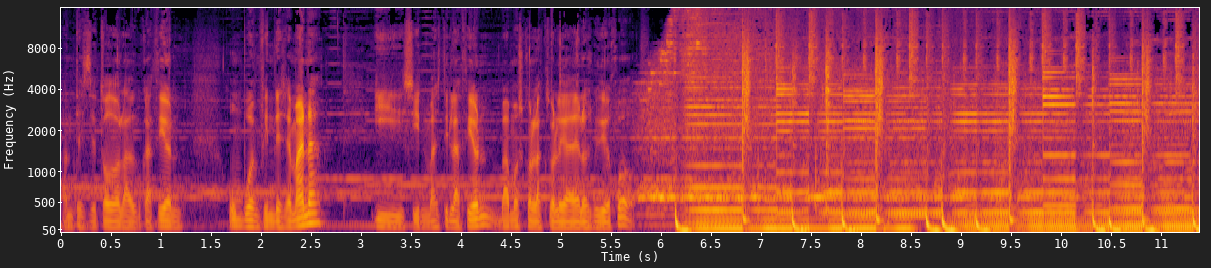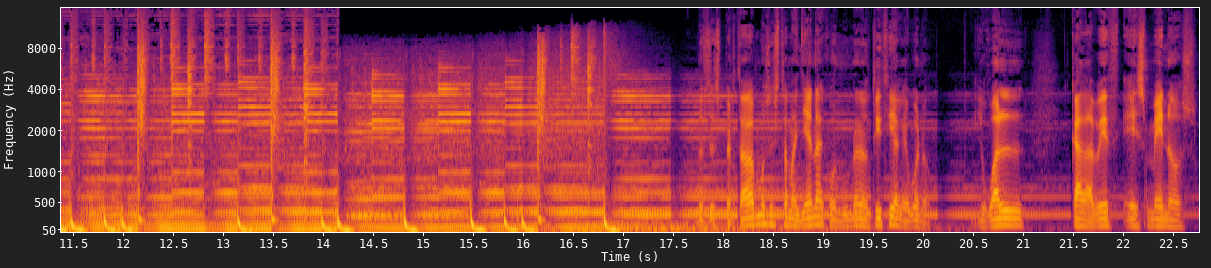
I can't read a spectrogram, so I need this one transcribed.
antes de todo la educación, un buen fin de semana y sin más dilación vamos con la actualidad de los videojuegos. Despertábamos esta mañana con una noticia que, bueno, igual cada vez es menos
